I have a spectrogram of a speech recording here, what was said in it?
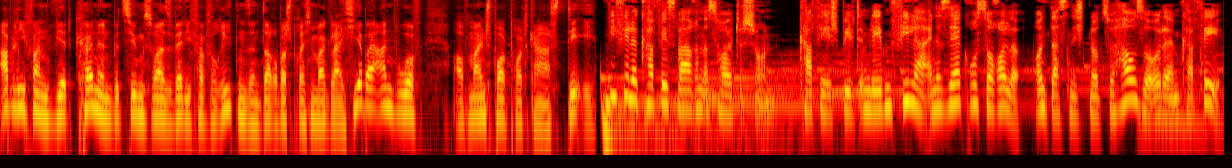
abliefern wird können, beziehungsweise wer die Favoriten sind, darüber sprechen wir gleich hier bei Anwurf auf meinsportpodcast.de. Wie viele Kaffees waren es heute schon? Kaffee spielt im Leben vieler eine sehr große Rolle und das nicht nur zu Hause oder im Café,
